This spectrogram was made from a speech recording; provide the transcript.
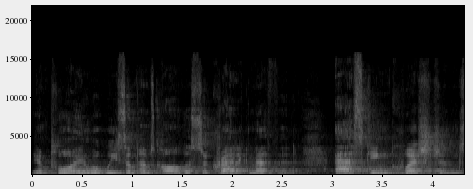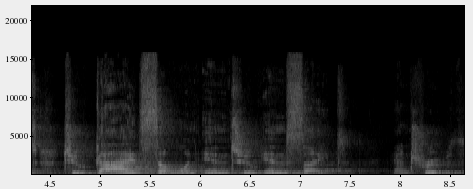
employing what we sometimes call the Socratic method, asking questions to guide someone into insight and truth.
